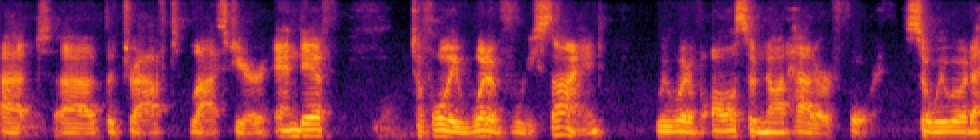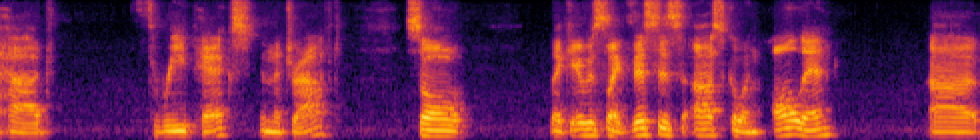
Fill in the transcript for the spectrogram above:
at uh, the draft last year, and if Toffoli would have resigned, we would have also not had our fourth. So we would have had three picks in the draft. So, like it was like this is us going all in. Uh,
